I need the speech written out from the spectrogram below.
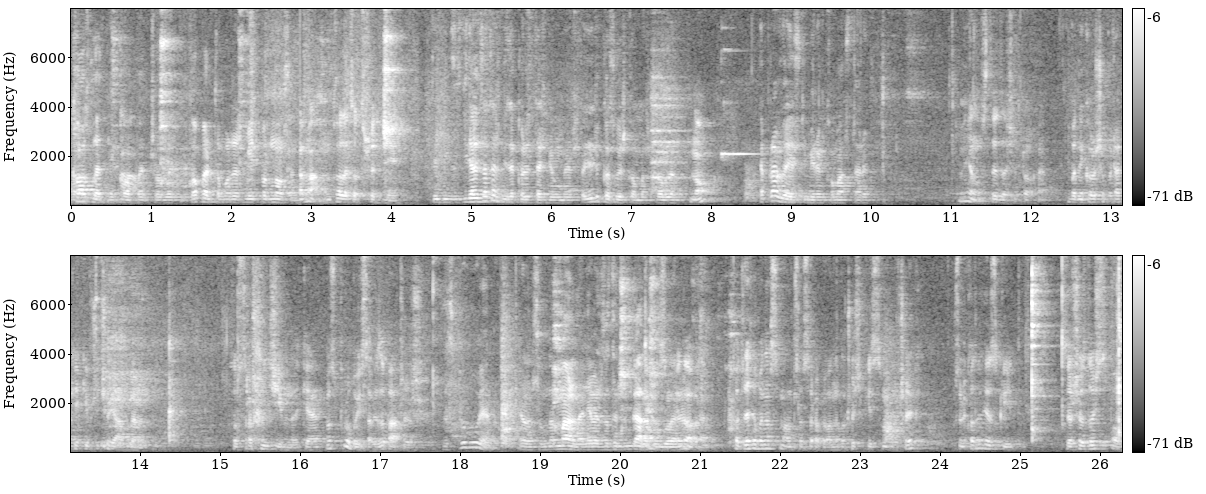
Kotlet, nie koper, człowiek. Koper to możesz mieć pod nosem. A mam, kole co trzy dni. Ty z widelca też widzę korzystać nie umiesz. To nie tylko z łyżką masz problem. No, Naprawdę jest tymi rękoma stary. no nie no, wstydzę się trochę. Chyba najgorsze buraki, jakie w życiu jadłem. Są strasznie dziwne, takie, no spróbuj sobie, zobaczysz. No spróbuję no. Nie no, są normalne, nie wiem co ten tu gada w ogóle. Dobre. Kotlety chyba na smalcu jest robione, bo czuć taki smalczyk. W sumie kotlet jest git. Zresztą jest dość spory.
